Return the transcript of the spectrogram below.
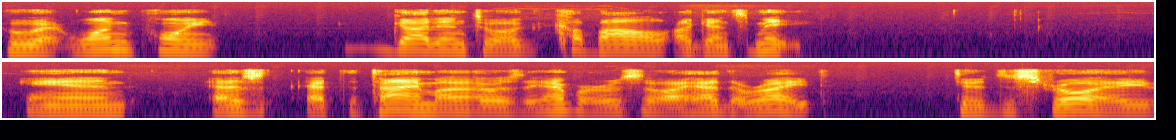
who at one point got into a cabal against me. And as at the time I was the emperor, so I had the right to destroy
